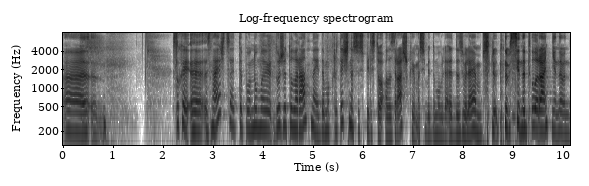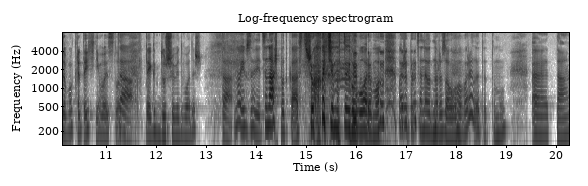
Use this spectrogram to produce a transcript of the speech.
Слухай, е, знаєш, це типу, ну ми дуже толерантне і демократичне суспільство, але з Рашкою ми собі домовля... дозволяємо абсолютно всі нетолерантні, недемократичні вислови. Так. Ти як душу відводиш. Так, ну і взагалі це наш подкаст. Що хочемо, то й говоримо. Може про це неодноразово говорили, то тому. Е, Так.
